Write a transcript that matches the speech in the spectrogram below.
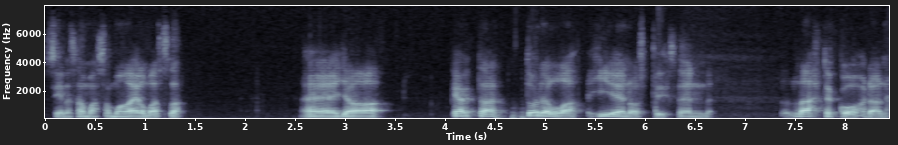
siinä samassa maailmassa. Ja käyttää todella hienosti sen lähtökohdan,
